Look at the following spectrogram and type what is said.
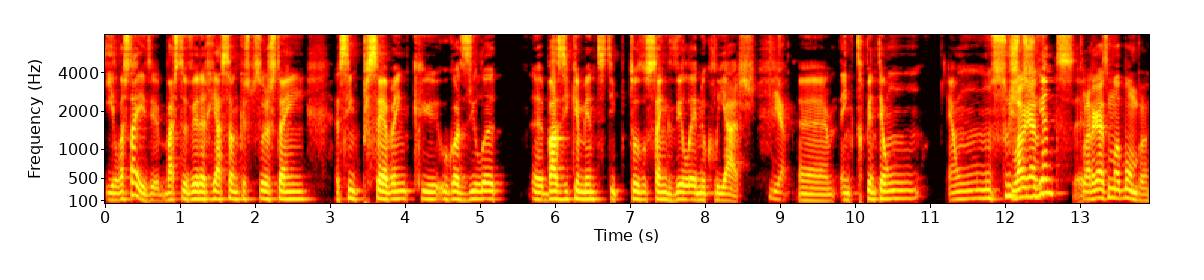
e lá está, basta ver a reação que as pessoas têm assim que percebem que o Godzilla, basicamente, tipo, todo o sangue dele é nuclear. Yeah. Em que de repente é um, é um susto largas, gigante. Largas uma bomba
